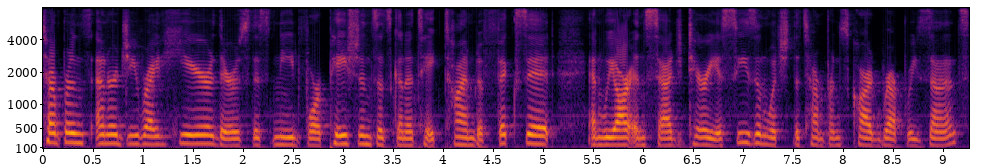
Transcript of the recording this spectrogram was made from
temperance energy right here. There's this need for patience. It's going to take time to fix it. And we are in Sagittarius season, which the temperance card represents.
